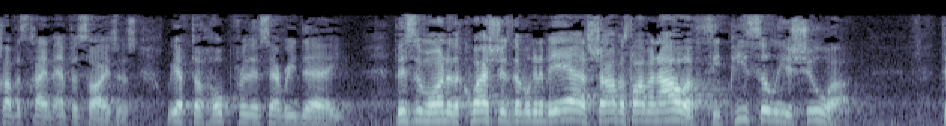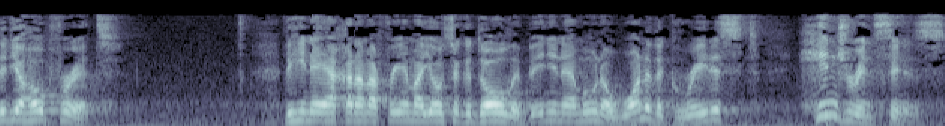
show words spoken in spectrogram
Chafetz Chaim emphasizes, we have to hope for this every day. This is one of the questions that we're going to be asked. Shabbos Laman Aleph, Tzipisa Yeshua. Did you hope for it? One of the greatest hindrances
